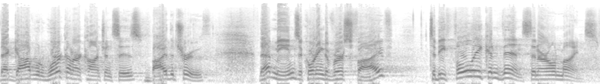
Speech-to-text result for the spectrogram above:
that God would work on our consciences by the truth, that means, according to verse 5, to be fully convinced in our own minds.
